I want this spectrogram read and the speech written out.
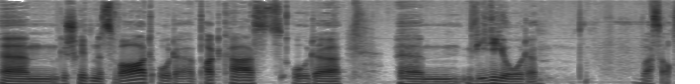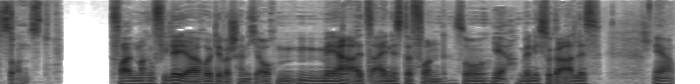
ähm, geschriebenes Wort oder Podcasts oder ähm, Video oder was auch sonst. Vor allem machen viele ja heute wahrscheinlich auch mehr als eines davon, so ja. wenn nicht sogar alles. Ja,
